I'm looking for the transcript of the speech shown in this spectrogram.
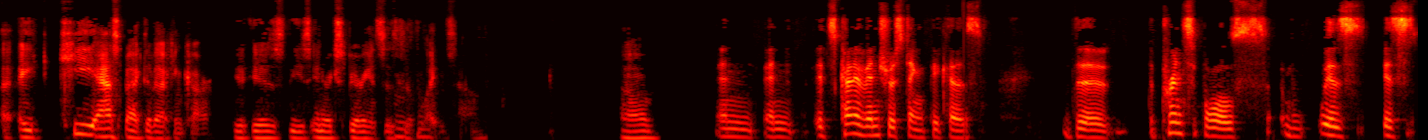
a, a key aspect of eckankar is these inner experiences mm-hmm. of light and sound um, and and it's kind of interesting because the the principles is is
